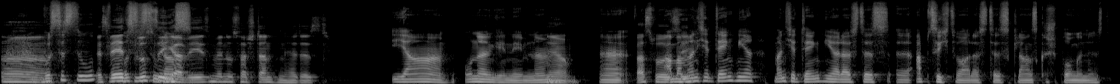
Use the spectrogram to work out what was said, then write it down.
Äh, Wusstest du? es wäre jetzt du, lustiger gewesen, wenn du es verstanden hättest. Ja, unangenehm, ne? Ja. Äh, Was aber sich- manche denken ja, manche denken ja, dass das äh, Absicht war, dass das Glas gesprungen ist.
